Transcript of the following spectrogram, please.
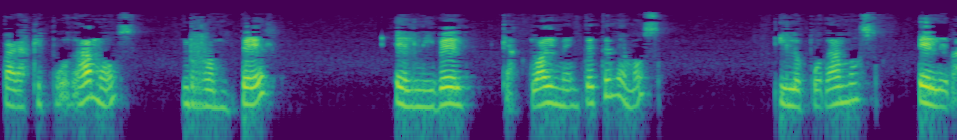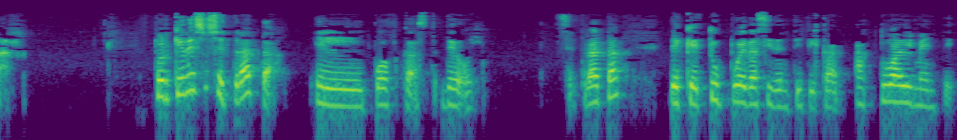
para que podamos romper el nivel que actualmente tenemos y lo podamos elevar. Porque de eso se trata el podcast de hoy. Se trata de que tú puedas identificar actualmente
